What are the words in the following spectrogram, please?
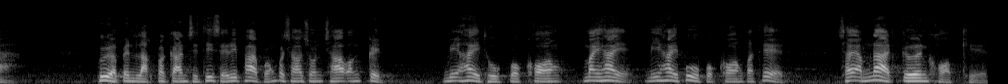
1215 เพื่อเป็นหลักประกันสิทธิเสรีภาพของประชาชนชาวอังกฤษมิให้ถูกปกครอง ไม่ให้มิให้ผู้ปกครองประเทศ ใช้อำนาจเกินขอบเขต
